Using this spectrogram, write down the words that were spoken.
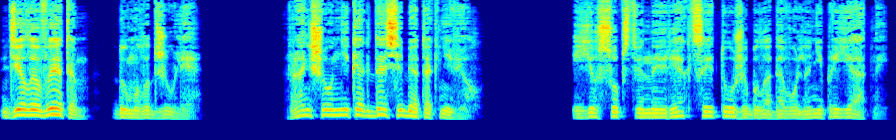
дело в этом, — думала Джулия. Раньше он никогда себя так не вел. Ее собственная реакция тоже была довольно неприятной,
